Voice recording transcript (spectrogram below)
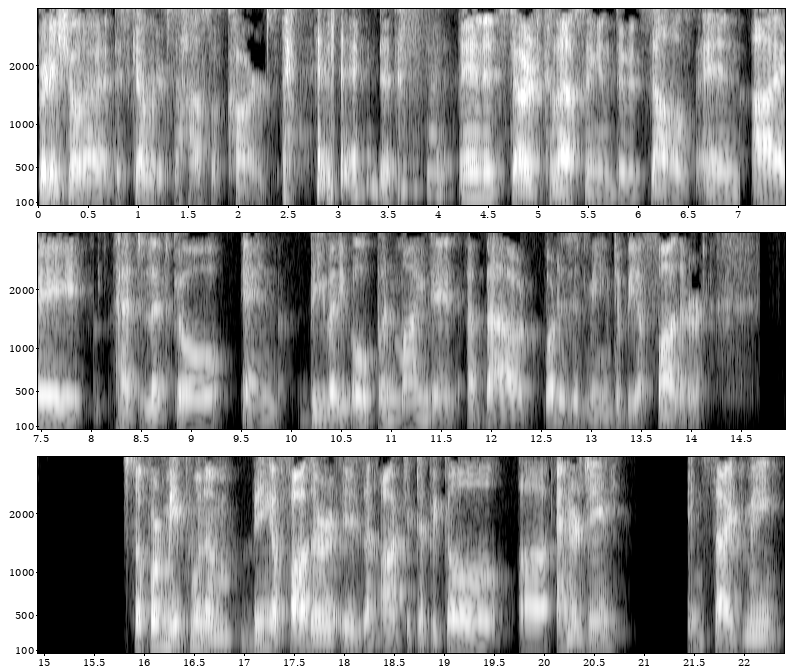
pretty sure I discovered it's a house of cards. and, and it started collapsing into itself. And I had to let go and be very open minded about what does it mean to be a father. So for me, Punam, being a father is an archetypical uh, energy inside me,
